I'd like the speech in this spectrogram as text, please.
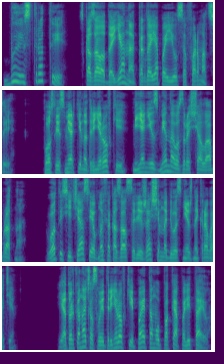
«Быстро ты», — сказала Даяна, когда я появился в формации. После смерти на тренировке меня неизменно возвращало обратно. Вот и сейчас я вновь оказался лежащим на белоснежной кровати. Я только начал свои тренировки, поэтому пока полетаю.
